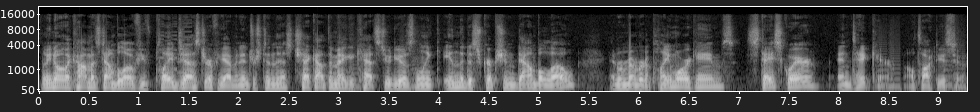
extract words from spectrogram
Let me know in the comments down below if you've played Jester, if you have an interest in this. Check out the Megacat Studios link in the description down below. And remember to play more games, stay square, and take care. I'll talk to you soon.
